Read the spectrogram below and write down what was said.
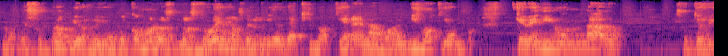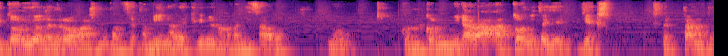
de su propio río, de cómo los, los, dueños del río Yaqui no tienen agua, al mismo tiempo que ven inundado su territorio de drogas, metanfetamina, de crimen organizado, con, con, mirada atónita y, y expectante,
